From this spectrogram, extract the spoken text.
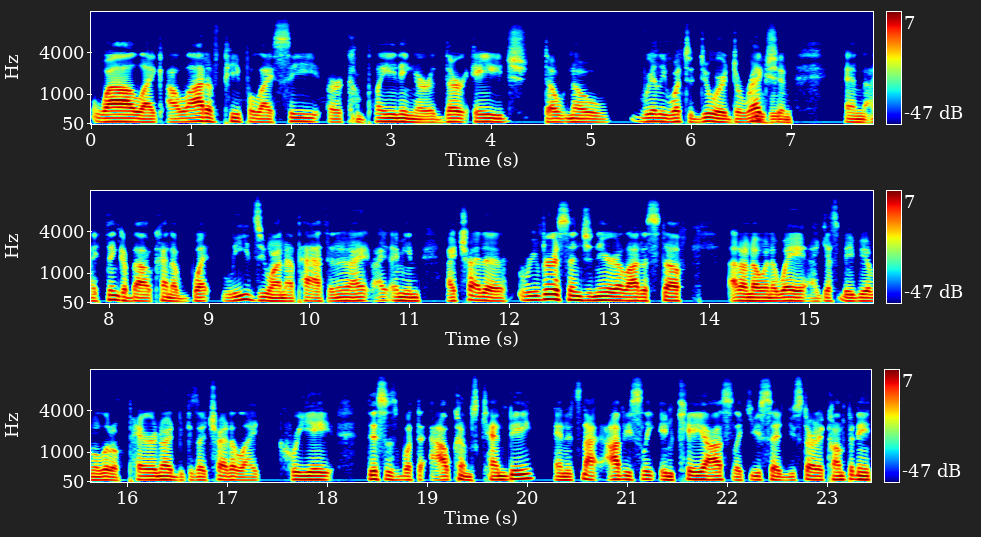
While like a lot of people I see are complaining or their age don't know really what to do or direction and I think about kind of what leads you on that path. And then I, I, I mean, I try to reverse engineer a lot of stuff. I don't know, in a way, I guess maybe I'm a little paranoid because I try to like create this is what the outcomes can be. And it's not obviously in chaos. Like you said, you start a company,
